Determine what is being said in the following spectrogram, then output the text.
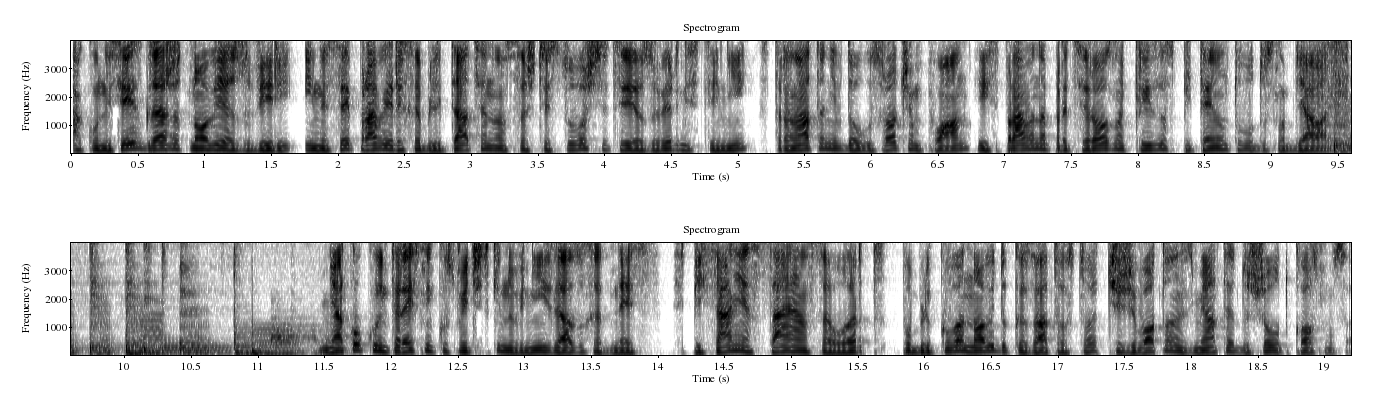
ако не се изграждат нови язовири и не се прави рехабилитация на съществуващите язовирни стени, страната ни в дългосрочен план е изправена пред сериозна криза с питейното водоснабдяване. Няколко интересни космически новини излязоха днес. Списание Science Alert публикува нови доказателства, че живота на Земята е дошъл от космоса.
